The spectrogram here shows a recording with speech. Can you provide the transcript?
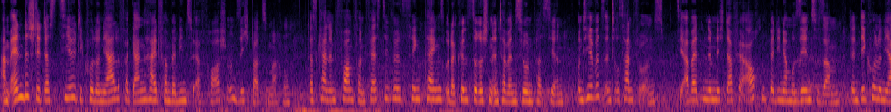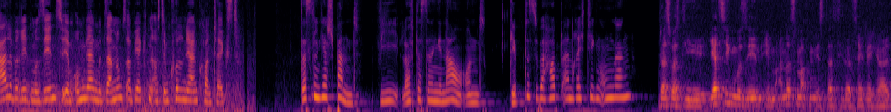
Am Ende steht das Ziel, die koloniale Vergangenheit von Berlin zu erforschen und sichtbar zu machen. Das kann in Form von Festivals, Thinktanks oder künstlerischen Interventionen Diskussionen passieren. Und hier wird es interessant für uns. Sie arbeiten nämlich dafür auch mit Berliner Museen zusammen. Denn Dekoloniale berät Museen zu ihrem Umgang mit Sammlungsobjekten aus dem kolonialen Kontext. Das klingt ja spannend. Wie läuft das denn genau? Und gibt es überhaupt einen richtigen Umgang? Das, was die jetzigen Museen eben anders machen, ist, dass sie tatsächlich halt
